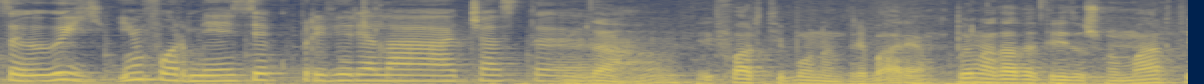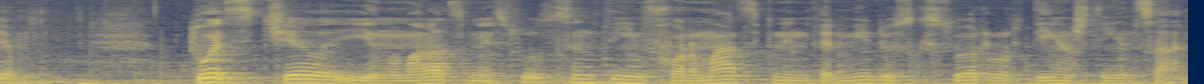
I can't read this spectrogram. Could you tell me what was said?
să îi informeze cu privire la această... Da, e foarte bună întrebarea. Până la data 31 martie, toți cei enumerați mai sus sunt informați prin intermediul scrisorilor de înștiințare.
